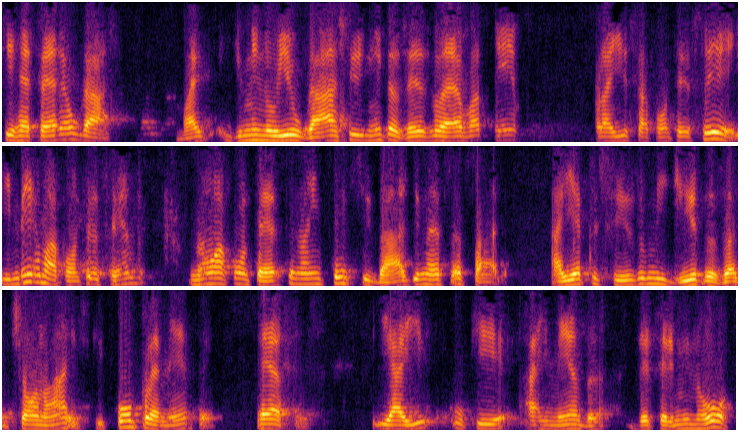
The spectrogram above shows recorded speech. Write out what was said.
se refere ao gasto. Vai diminuir o gasto e muitas vezes leva tempo para isso acontecer, e mesmo acontecendo, não acontece na intensidade necessária. Aí é preciso medidas adicionais que complementem essas. E aí o que a emenda determinou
